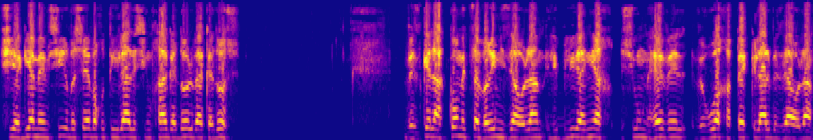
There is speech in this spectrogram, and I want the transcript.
שיגיע מהם שיר ושבח ותהילה לשמך הגדול והקדוש. ואזכה לעקום את צווארי מזה העולם, לבלי להניח שום הבל ורוח הפה כלל בזה העולם.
